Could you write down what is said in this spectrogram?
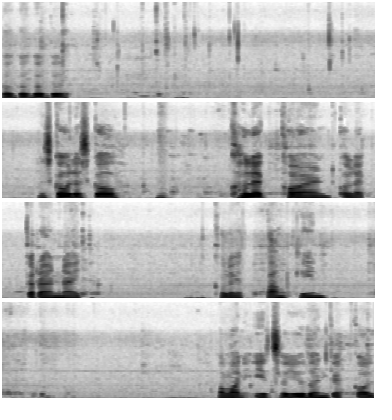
Go, go, go, go. Let's go, let's go. Collect corn, collect granite, collect pumpkin. Come on, eat so you don't get cold.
